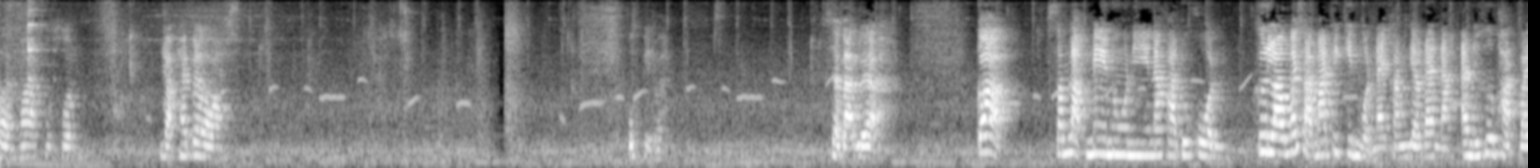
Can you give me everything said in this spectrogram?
ร่อยมากทุกคน อยากให้ไปลองโอ้เผ็ดว่ะเสียบากเลยอะ ก็สำหรับเมนูนี้นะคะ ทุกคน คือเราไม่สามารถที่กินหมดในครั้งเดียวได้นะ อันนี้คือผัดไว้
